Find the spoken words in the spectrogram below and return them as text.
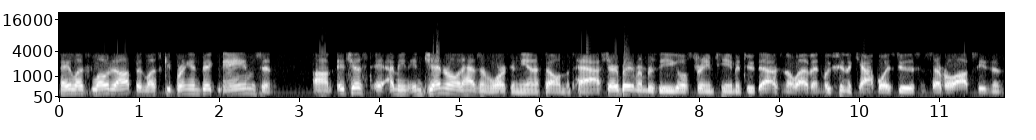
hey, let's load it up and let's keep bringing big names and. Um, it just, I mean, in general, it hasn't worked in the NFL in the past. Everybody remembers the Eagles' dream team in 2011. We've seen the Cowboys do this in several off seasons.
